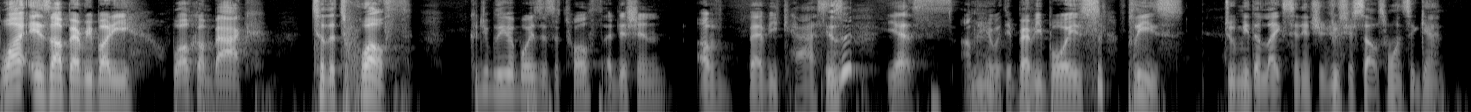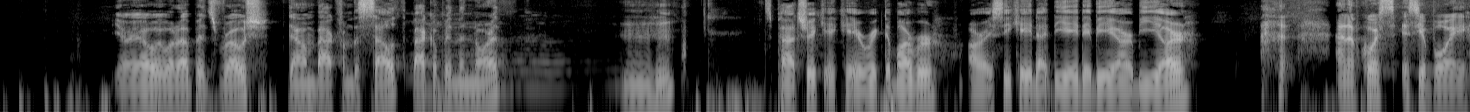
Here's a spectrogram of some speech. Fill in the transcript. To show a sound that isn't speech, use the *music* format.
What is up, everybody? Welcome back to the 12th. Could you believe it, boys? It's the 12th edition of Bevy Cast. Is it? Yes. I'm here Mm. with your Bevy boys. Please do me the likes and introduce yourselves once again. Yo, yo, what up? It's Rosh, down back from the south, back up in the north. Mm-hmm. It's Patrick, aka Rick the Barber, R I C K dot D A B A R B E R. *laughs* and of course, it's your boy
